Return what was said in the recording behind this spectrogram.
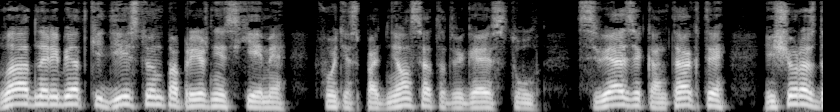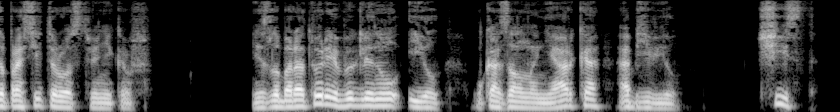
Ладно, ребятки, действуем по прежней схеме. Фотис поднялся, отодвигая стул. Связи, контакты, еще раз допросить родственников. Из лаборатории выглянул Ил, указал на Ниарка, объявил. Чист.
